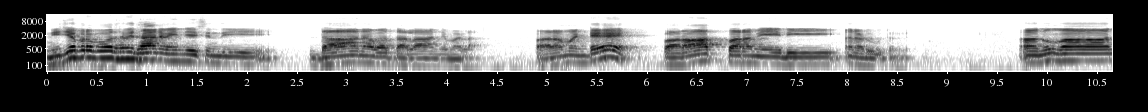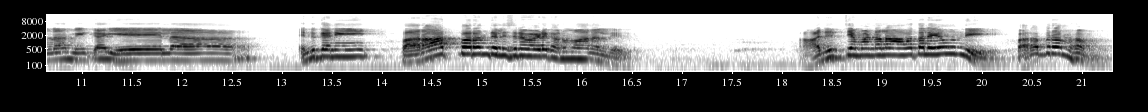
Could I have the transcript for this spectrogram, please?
నిజ ప్రబోధ విధానం ఏం చేసింది? దానవతల అని మళ్ళా. పరం అంటే పరాత్పరమేది అని అడుగుతుంది. అనుమానమిక ఏలా. ఎందుకని? పరాత్పరం తెలిసిన వాడికి అనుమానం లేదు. ఆదిత్య మండలం అవతల ఏముంది పరబ్రహ్మం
